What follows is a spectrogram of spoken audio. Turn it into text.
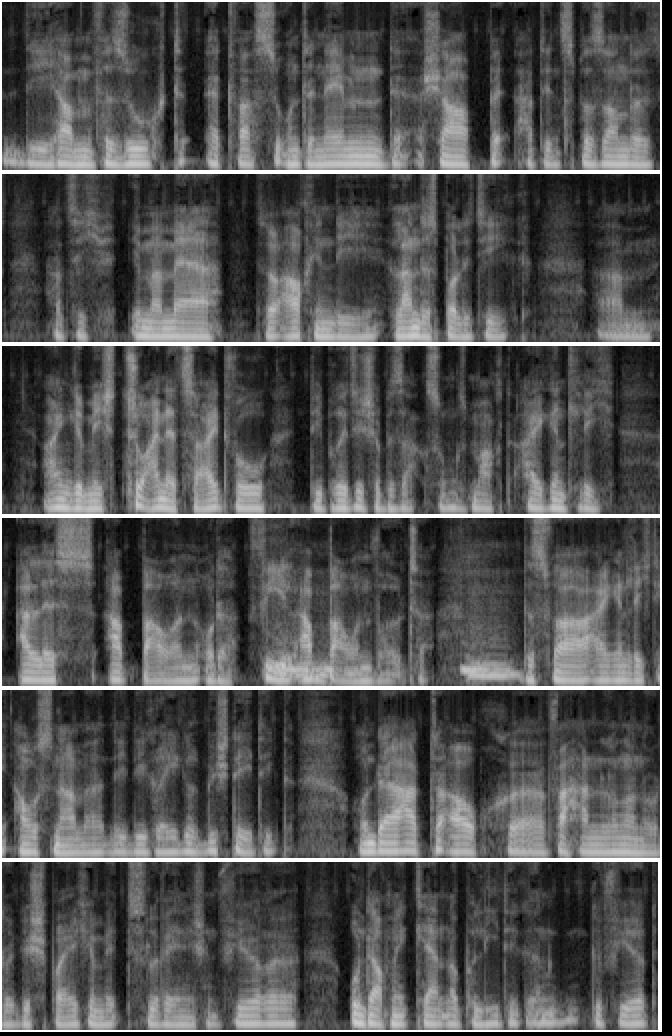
die haben versucht, etwas zu unternehmen. Der Sharp hat insbesondere, hat sich immer mehr so auch in die Landespolitik ähm, eingemischt, zu einer Zeit, wo die britische Besatzungsmacht eigentlich alles abbauen oder viel mhm. abbauen wollte. Mhm. Das war eigentlich die Ausnahme, die die Regel bestätigte. Und er hat auch äh, Verhandlungen oder Gespräche mit slowenischen Führern und auch mit Kärntner Politikern geführt.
